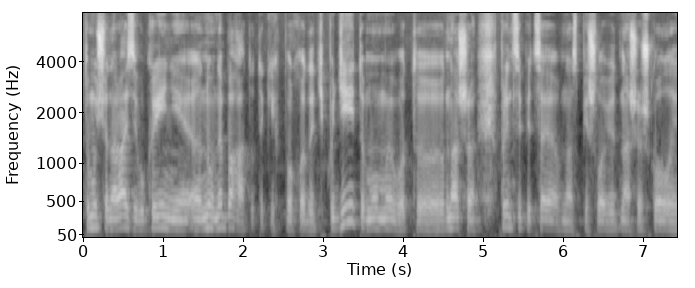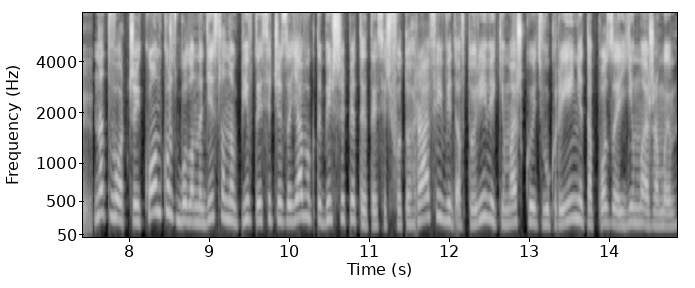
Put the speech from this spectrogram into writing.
тому що наразі в Україні е, ну небагато таких проходить подій. Тому ми, от е, наша, в принципі, це в нас пішло від нашої школи На творчий конкурс було надіслано пів тисячі заявок та більше п'яти тисяч фотографій від авторів, які мешкають в Україні та поза її межами.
